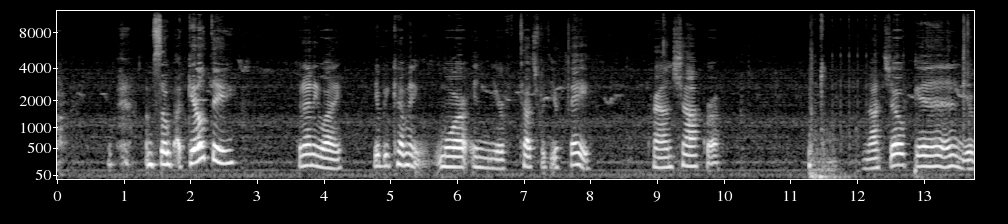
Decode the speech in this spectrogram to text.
are. I'm so guilty. But anyway, you're becoming more in your touch with your faith. Crown chakra not joking. You're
